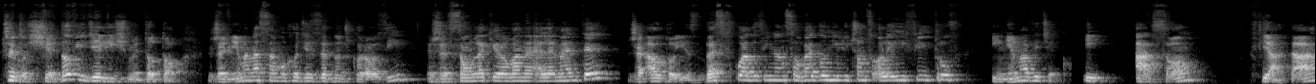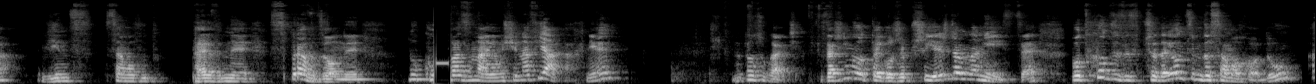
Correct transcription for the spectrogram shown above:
czegoś się dowiedzieliśmy, to to, że nie ma na samochodzie z zewnątrz korozji, że są lakierowane elementy, że auto jest bez wkładu finansowego, nie licząc olei i filtrów i nie ma wycieku. I ASO, Fiata, więc samochód pewny, sprawdzony, no kurwa znają się na Fiatach, nie? No to słuchajcie, zacznijmy od tego, że przyjeżdżam na miejsce, podchodzę ze sprzedającym do samochodu, a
